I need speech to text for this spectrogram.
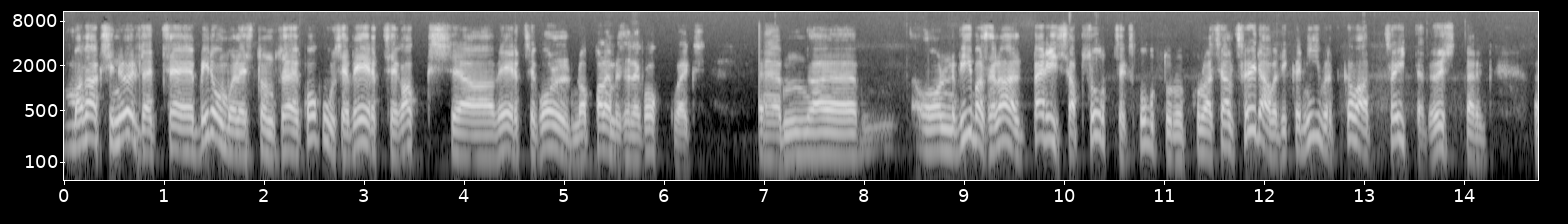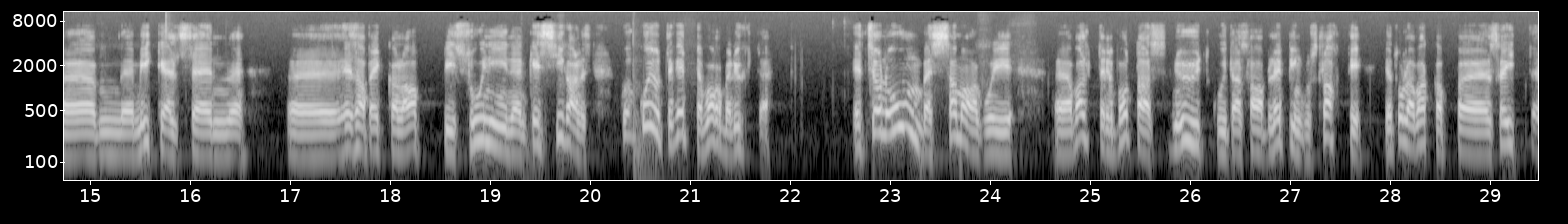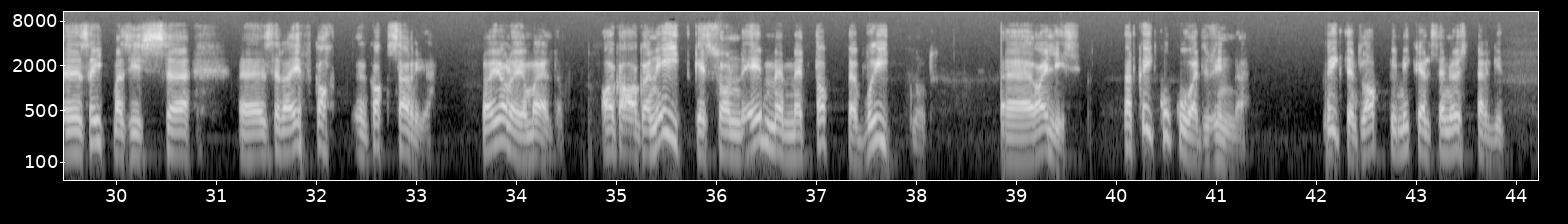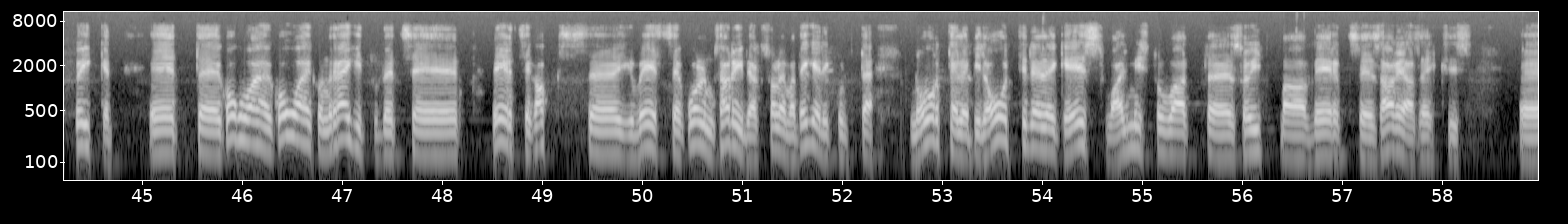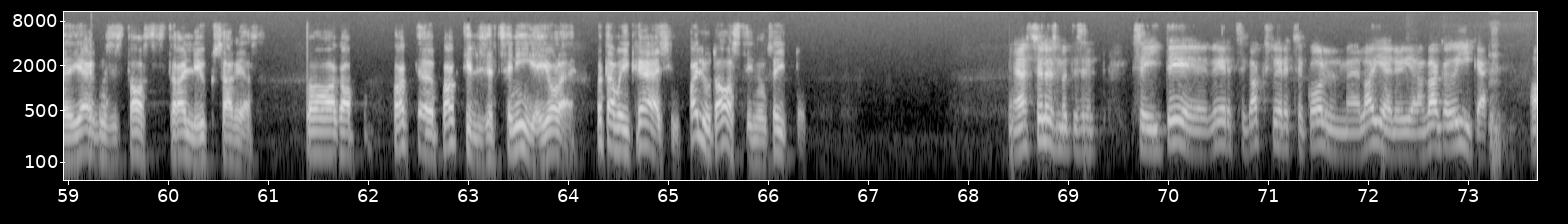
ma tahaksin öelda, et see minu meelest on see kogu see WRC kaks ja WRC kolm, no paneme selle kokku, eks. On viimasel ajal päris absurdseks muutunud, kuna sealt sõidavad ikka niivõrd kõvad sõitjad, Östberg, Mikkelsen, Esa-Pekka Lappi, Suninen, kes iganes. kujutage ette vormel ühte. et see on umbes sama, kui äh, Äh, Valteri Potas nüüd, kui ta saab lepingust lahti ja tuleb, hakkab äh, sõit, äh, sõitma siis seda F2 sarja. no ei ole ju mõeldav, aga, aga neid, kes on MM-etappe võitnud äh, rallis, nad kõik kukuvad ju sinna. kõik need Lappi, Mikkelsen, Östbergid, kõik, et, et kogu aeg, kogu aeg on räägitud, et see WRC kaks ja WRC kolm sari peaks olema tegelikult noortele pilootidele, kes valmistuvad äh, sõitma WRC sarjas ehk siis äh, järgmisest aastast Rally1 sarjas. no aga prakt praktiliselt see nii ei ole. võta või Gräzin, palju ta aastaid on sõitnud? Jah, selles mõttes, et see idee WRC kaks, WRC kolm laiali lüüa on väga õige,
